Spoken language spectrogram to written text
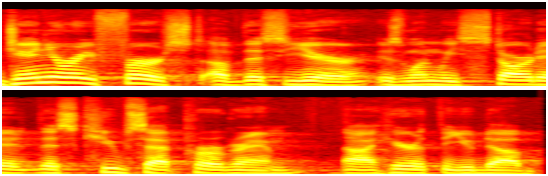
January 1st of this year is when we started this CubeSat program uh, here at the UW.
